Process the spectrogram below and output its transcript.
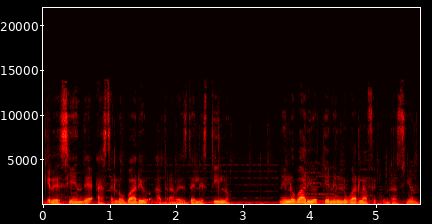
que desciende hasta el ovario a través del estilo. En el ovario tiene lugar la fecundación,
